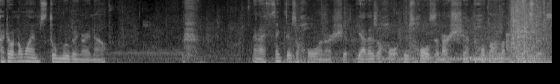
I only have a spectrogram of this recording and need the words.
I don't know why I'm still moving right now. And I think there's a hole in our ship. Yeah, there's a hole. There's holes in our ship. Hold on, let me fix this.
